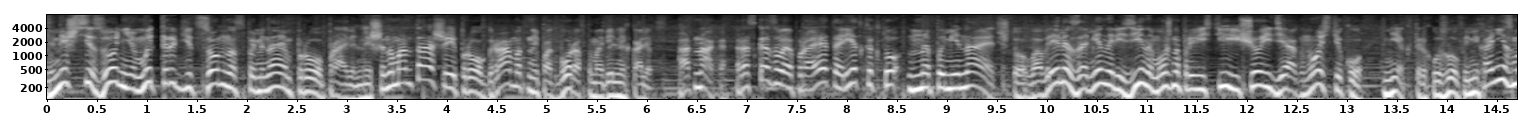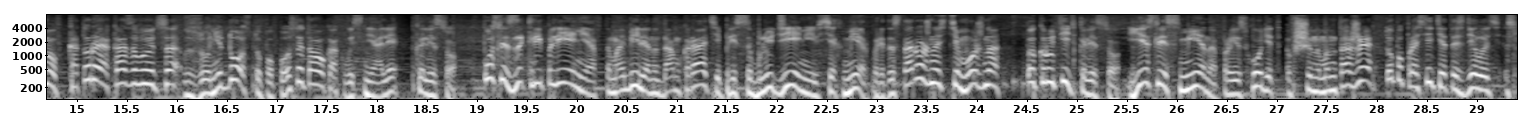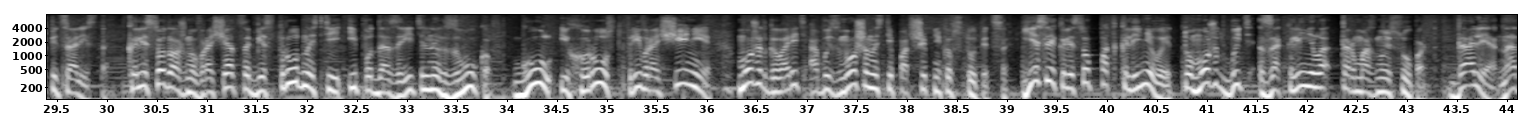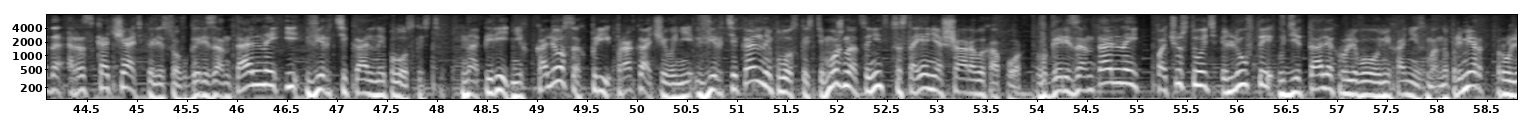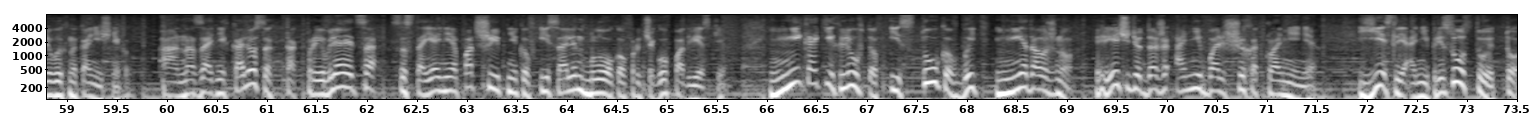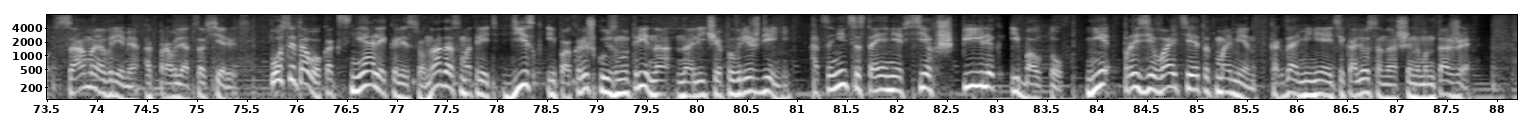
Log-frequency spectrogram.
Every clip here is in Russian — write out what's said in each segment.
В межсезонье мы традиционно вспоминаем про правильный шиномонтаж и про грамотный подбор автомобильных колес. Однако, рассказывая про это, редко кто напоминает, что во время замены резины можно провести еще и диагностику некоторых узлов и механизмов, которые оказываются в зоне доступа после того, как вы сняли колесо. После закрепления автомобиля на домкрате при соблюдении всех мер предосторожности можно покрутить колесо. Если смена происходит в шиномонтаже, то попросите это сделать специалиста место. Колесо должно вращаться без трудностей и подозрительных звуков. Гул и хруст при вращении может говорить об изношенности подшипников ступицы. Если колесо подклинивает, то может быть заклинило тормозной суппорт. Далее надо раскачать колесо в горизонтальной и вертикальной плоскости. На передних колесах при прокачивании в вертикальной плоскости можно оценить состояние шаровых опор. В горизонтальной почувствовать люфты в деталях рулевого механизма, например, рулевых наконечников. А на задних колесах так проявляется состояние подшипников и сайлент-блоков рычагов подвески. Никаких люфтов и стуков быть не должно. Речь идет даже о небольших отклонениях. Если они присутствуют, то самое время отправляться в сервис. После того, как сняли колесо, надо осмотреть диск и покрышку изнутри на наличие повреждений. Оценить состояние всех шпилек и болтов. Не прозевайте этот момент, когда меняете колеса на шиномонтаже.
